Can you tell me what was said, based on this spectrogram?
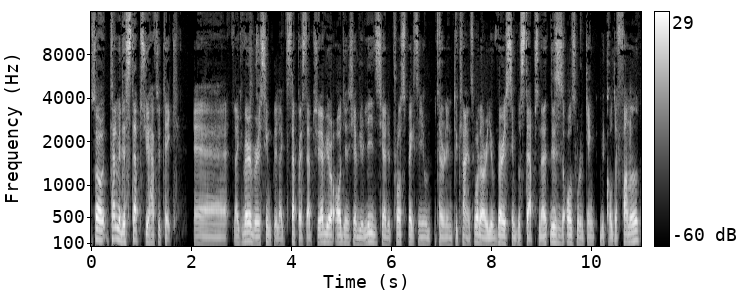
So tell me the steps you have to take uh, like very very simply like step by step. So you have your audience you have your leads you have the prospects and you turn into clients. What are your very simple steps? And that, this is also what can be called a funnel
